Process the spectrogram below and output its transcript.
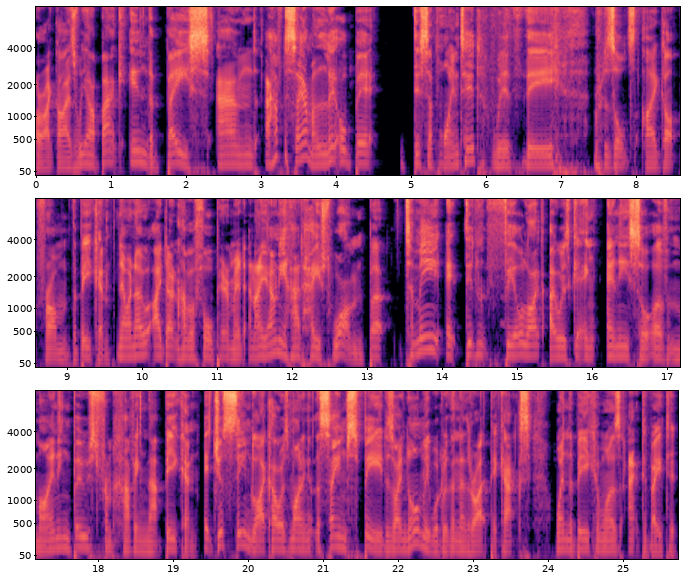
All right, guys, we are back in the base and I have to say I'm a little bit disappointed with the results I got from the beacon. Now I know I don't have a full pyramid and I only had haste 1, but to me, it didn't feel like I was getting any sort of mining boost from having that beacon. It just seemed like I was mining at the same speed as I normally would with a netherite pickaxe when the beacon was activated.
